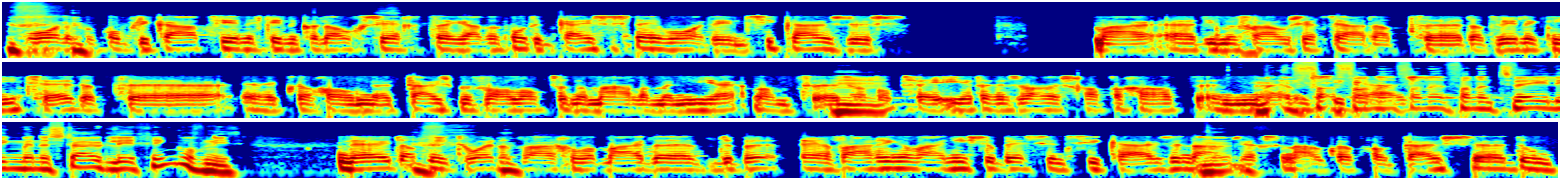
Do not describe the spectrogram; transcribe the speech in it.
behoorlijke complicatie. En de gynaecoloog zegt: ja, dat moet een keizersnee worden in het ziekenhuis. Dus maar uh, die mevrouw zegt, ja, dat, uh, dat wil ik niet. Hè. Dat, uh, ik wil gewoon thuis bevallen op de normale manier. Want hmm. ik had al twee eerdere zwangerschappen gehad. En, van, van, een, van, een, van een tweeling met een stuitligging, of niet? Nee, dat niet hoor. Dat waren gewoon, maar de, de ervaringen waren niet zo best in het ziekenhuis. En daarom zegt ze, nou, ik wil het gewoon thuis doen.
